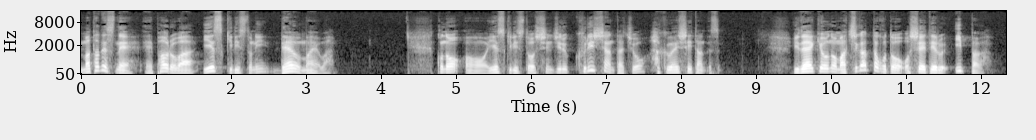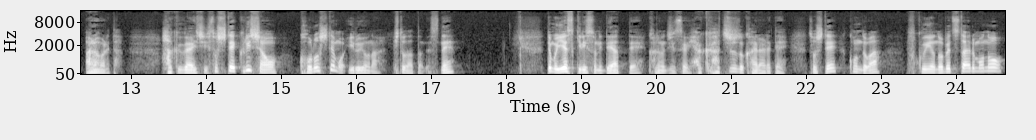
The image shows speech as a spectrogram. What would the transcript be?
またですねパウロはイエス・キリストに出会う前はこのイエス・キリストを信じるクリスチャンたちを迫害していたんです。ユダヤ教の間違ったことを教えている一派が現れた。迫害しそしてクリスチャンを殺してもいるような人だったんですね。でもイエス・キリストに出会って彼の人生を180度変えられてそして今度は福音を述べ伝える者を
